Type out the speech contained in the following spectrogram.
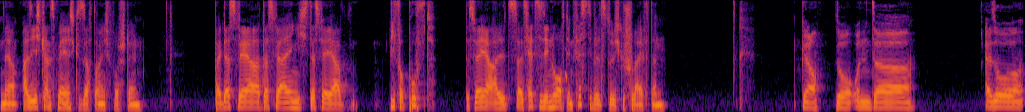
ja. Also ich kann es mir ehrlich gesagt auch nicht vorstellen. Weil das wäre, das wäre eigentlich, das wäre ja wie verpufft. Das wäre ja als, als hättest du den nur auf den Festivals durchgeschleift dann. Genau. So, und äh, also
